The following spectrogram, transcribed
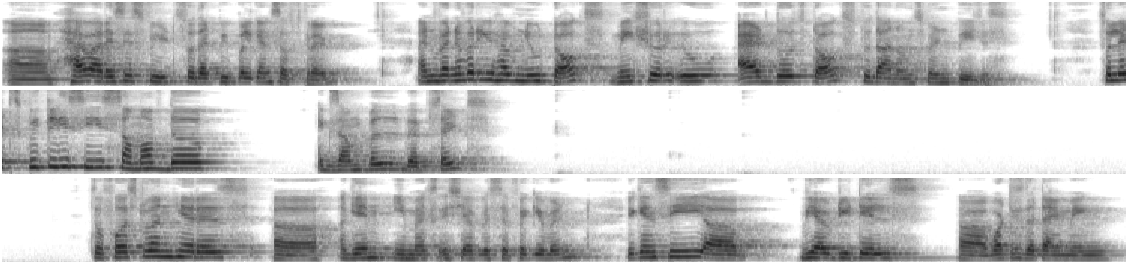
Uh, have RSS feed so that people can subscribe. And whenever you have new talks, make sure you add those talks to the announcement pages. So let's quickly see some of the example websites. So first one here is uh, again emacs asia pacific event. You can see uh, we have details uh, what is the timing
